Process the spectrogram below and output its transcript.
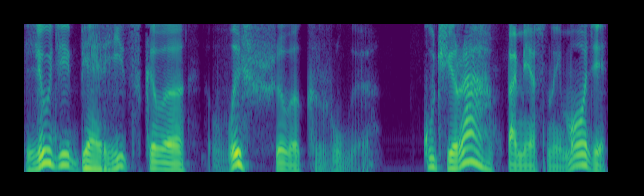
люди биаррицкого высшего круга. Кучера по местной моде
